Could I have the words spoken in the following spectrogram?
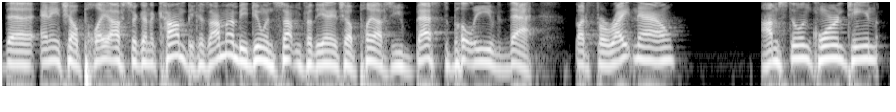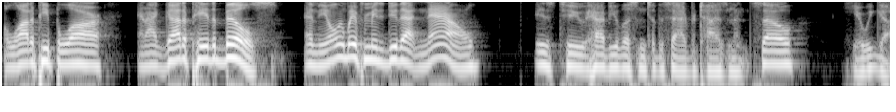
the NHL playoffs are going to come because I'm going to be doing something for the NHL playoffs. You best believe that. But for right now, I'm still in quarantine. A lot of people are, and I got to pay the bills. And the only way for me to do that now is to have you listen to this advertisement. So here we go.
